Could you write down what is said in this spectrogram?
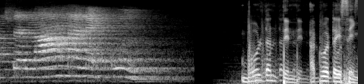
السلام عليكم Bolden Tin Advertising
